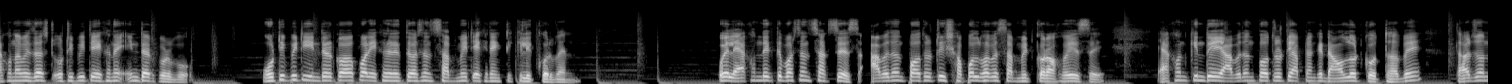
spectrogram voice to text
এখন আমি জাস্ট ওটিপিটি এখানে এন্টার করব। ওটিপিটি এন্টার করার পর এখানে দেখতে পাচ্ছেন সাবমিট এখানে একটি ক্লিক করবেন। ওয়েল এখন দেখতে পাচ্ছেন সাকসেস আবেদনপত্রটি সফলভাবে সাবমিট করা হয়েছে। এখন কিন্তু এই আবেদনপত্রটি আপনাকে ডাউনলোড করতে হবে। তার জন্য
